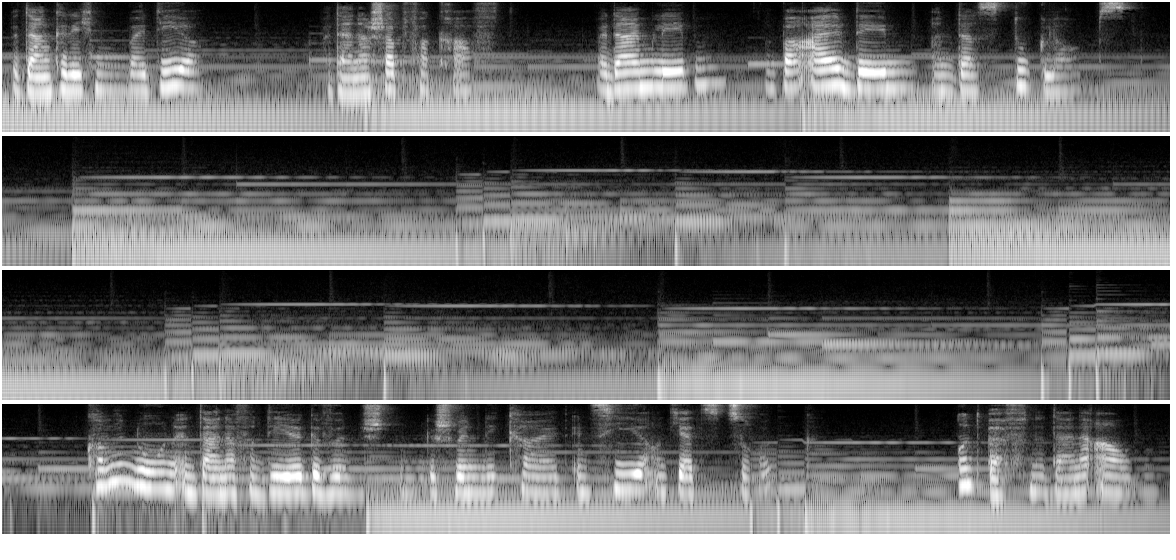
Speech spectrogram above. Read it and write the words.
Bedanke dich nun bei dir, bei deiner Schöpferkraft, bei deinem Leben und bei all dem, an das du glaubst. Komme nun in deiner von dir gewünschten Geschwindigkeit ins Hier und Jetzt zurück und öffne deine Augen.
